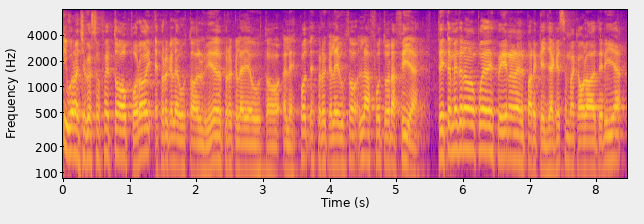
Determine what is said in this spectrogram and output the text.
Y bueno chicos, eso fue todo por hoy. Espero que les haya gustado el video, espero que les haya gustado el spot, espero que les haya gustado la fotografía. Tristemente no me puedo despedir en el parque ya que se me acabó la batería.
